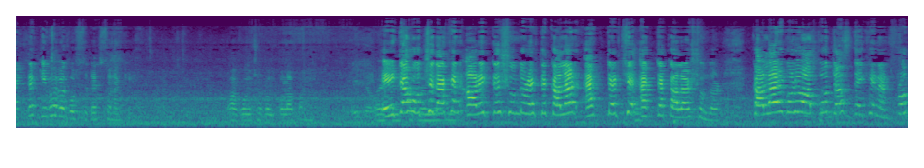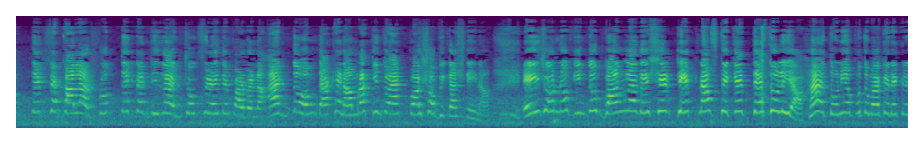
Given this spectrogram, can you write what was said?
একটা কীভাবে করছে, দেখছ নাকি? পাগল, ছাগল, পোলাপান। এইটা হচ্ছে দেখেন আরেকটা সুন্দর একটা কালার একটার চেয়ে একটা কালার সুন্দর। কালারগুলো আপু জাস্ট দেখে নেন। প্রত্যেকটা কালার, প্রত্যেকটা ডিজাইন চোখ ফিরাইতে পারবেন না। একদম, দেখেন, আমরা কিন্তু এক পয়সা বিকাশ নেই না। এই জন্য কিন্তু বাংলাদেশের টেকনাফ থেকে হ্যাঁ তনি আপু তোমাকে দেখলে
